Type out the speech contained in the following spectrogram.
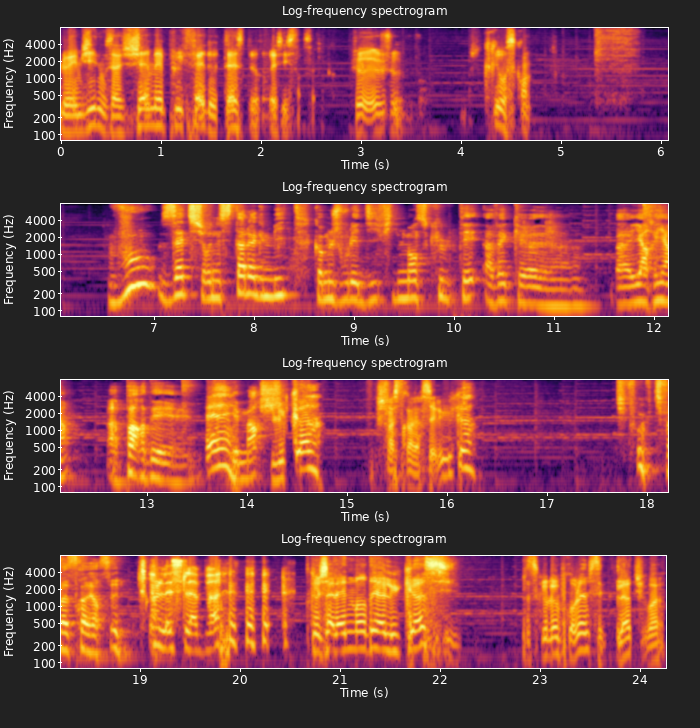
le MJ nous a jamais plus fait de test de résistance à l'alcool. Je, je, je crie au scandale. Vous êtes sur une stalagmite, comme je vous l'ai dit, finement sculptée avec... Il bah, y a rien, à part des, Eh, des marches. Lucas Faut que je fasse traverser Lucas. Il faut que tu fasses traverser. Je me laisse là-bas. Parce que j'allais demander à Lucas si. Parce que le problème, c'est que là, tu vois,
